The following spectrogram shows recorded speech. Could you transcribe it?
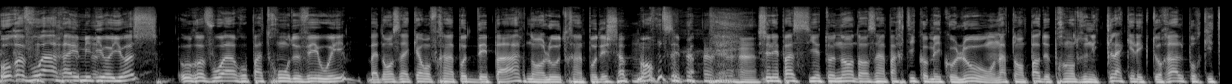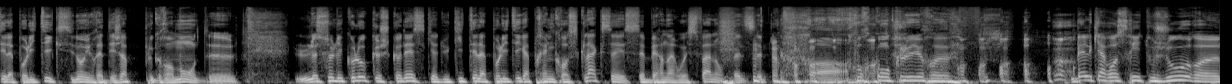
au revoir à Emilio Hoyos, au revoir au patron de VOE. Bah, dans un cas, on fera un pot de départ, dans l'autre, un pot d'échappement. pas- Ce n'est pas si étonnant dans un parti comme Écolo. On n'attend pas de prendre une claque électorale pour quitter la politique, sinon il y aurait déjà plus grand monde. Euh, Le seul écolo que je connaisse qui a dû quitter la politique après une grosse claque, c'est Bernard Westphal, en fait. C'est- Pour conclure, euh, belle carrosserie toujours. euh,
